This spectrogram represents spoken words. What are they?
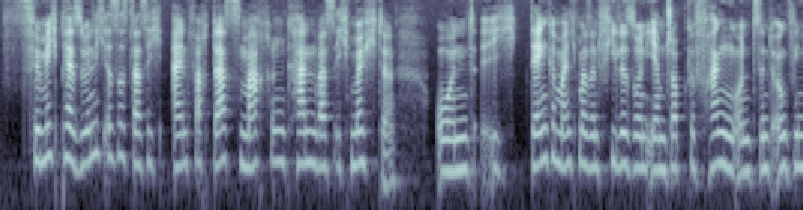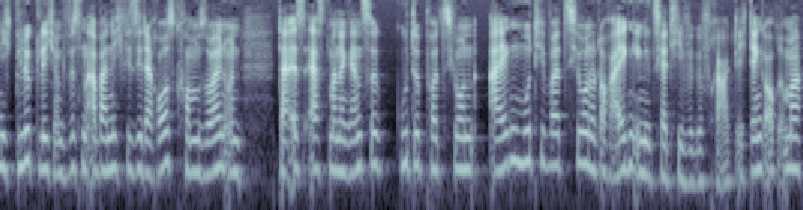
Für mich persönlich ist es, dass ich einfach das machen kann, was ich möchte. Und ich denke, manchmal sind viele so in ihrem Job gefangen und sind irgendwie nicht glücklich und wissen aber nicht, wie sie da rauskommen sollen. Und da ist erstmal eine ganze gute Portion Eigenmotivation und auch Eigeninitiative gefragt. Ich denke auch immer,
